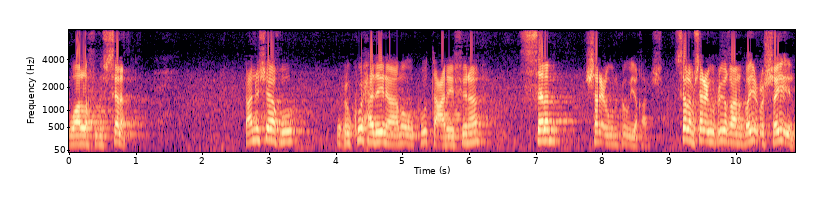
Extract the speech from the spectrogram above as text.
waa lafdu salam. Yacni sheekhu wuxuu kuu xadaynaa ama uu kuu tacriifinaa slm sharcigu muxuu u yaqaan. Slm sharcigu wuxuu u yaqaan baycu shayin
